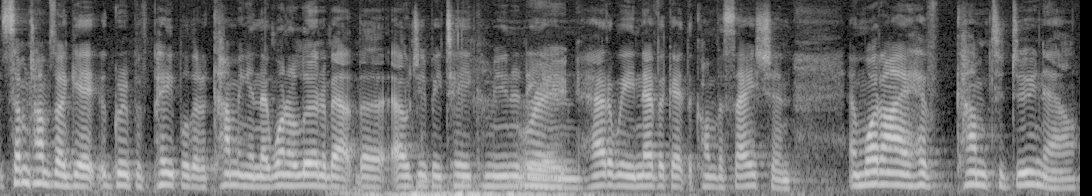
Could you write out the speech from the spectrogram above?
sometimes I get a group of people that are coming and they want to learn about the LGBT community right. and how do we navigate the conversation. And what I have come to do now,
